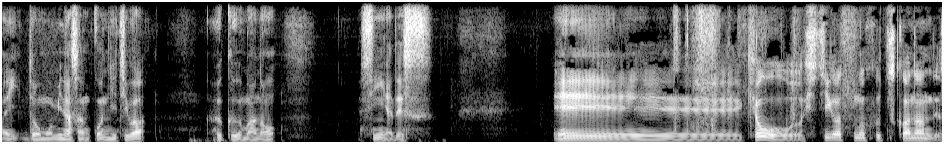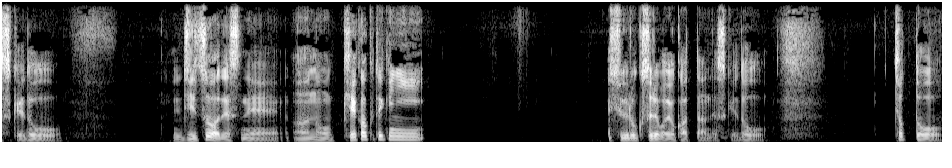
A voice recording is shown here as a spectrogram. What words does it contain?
はい、どうも皆さんこんにちは。福馬の深夜です。えー、今日7月の2日なんですけど、実はですね、あの、計画的に収録すればよかったんですけど、ちょっと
